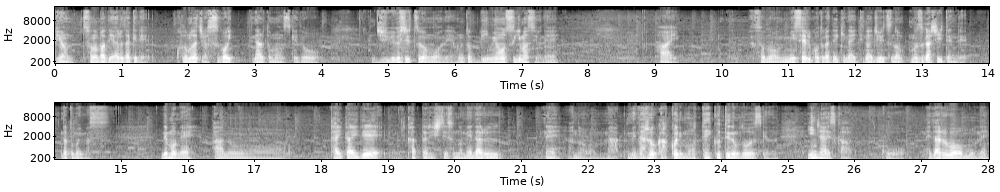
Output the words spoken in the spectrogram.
ビヨンその場でやるだけで子供たちはすごいってなると思うんですけど柔術はもうねほんと微妙すぎますよね。はい。その見せることができないっていうのは充実の難しい点でだと思いますでもねあのー、大会で勝ったりしてそのメダルねあのまあメダルを学校に持っていくっていうのもどうですけど、いいんじゃないですかこうメダルをもうね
